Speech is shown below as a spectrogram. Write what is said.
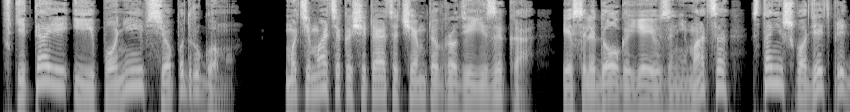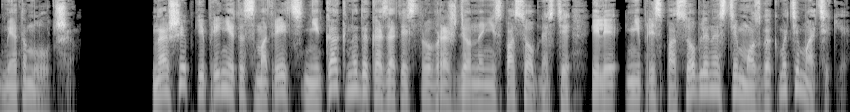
В Китае и Японии все по-другому. Математика считается чем-то вроде языка. Если долго ею заниматься, станешь владеть предметом лучше. На ошибки принято смотреть не как на доказательство врожденной неспособности или неприспособленности мозга к математике,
